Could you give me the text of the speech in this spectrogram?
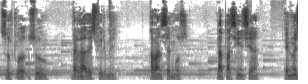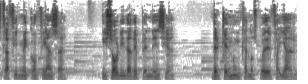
Su, su verdad es firme. Avancemos. La paciencia es nuestra firme confianza y sólida dependencia del que nunca nos puede fallar.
